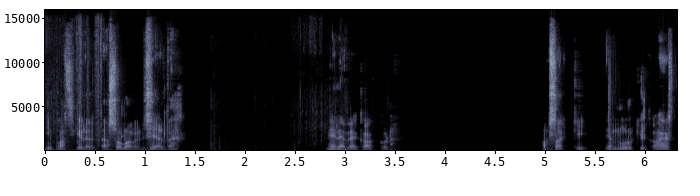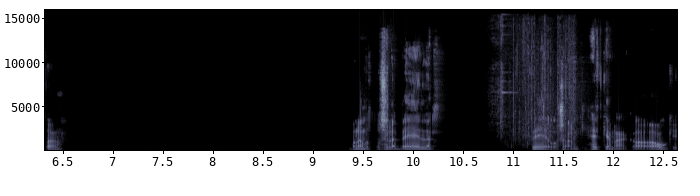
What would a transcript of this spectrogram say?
Nipaski löytää Solarin sieltä 4v2. Pasakki ja Nurkki kahdestaan. Molemmat on siellä B-llä. B-osa ainakin hetken aikaa auki.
